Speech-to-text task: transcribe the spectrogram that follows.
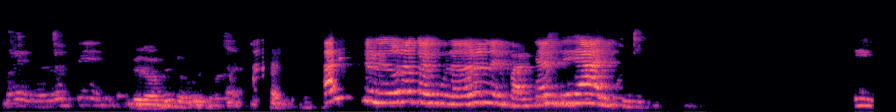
Bueno, no sé. Pero a mí lo bueno. ¿Alguien se olvidó una calculadora en el parcial de álgebra? Sí.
